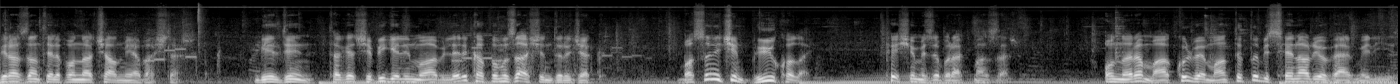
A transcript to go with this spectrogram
Birazdan telefonlar çalmaya başlar. Bildin, Taget Şipigel'in muhabirleri kapımızı aşındıracak. Basın için büyük olay. Peşimizi bırakmazlar. Onlara makul ve mantıklı bir senaryo vermeliyiz.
